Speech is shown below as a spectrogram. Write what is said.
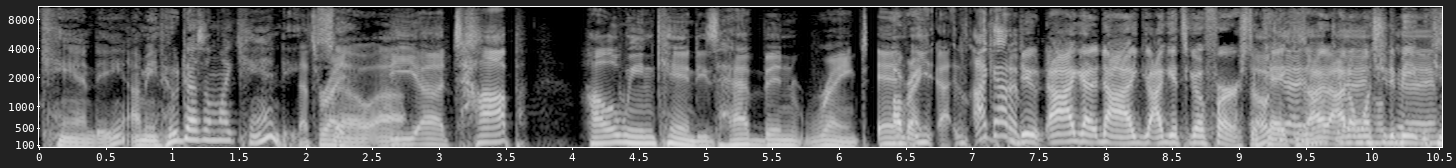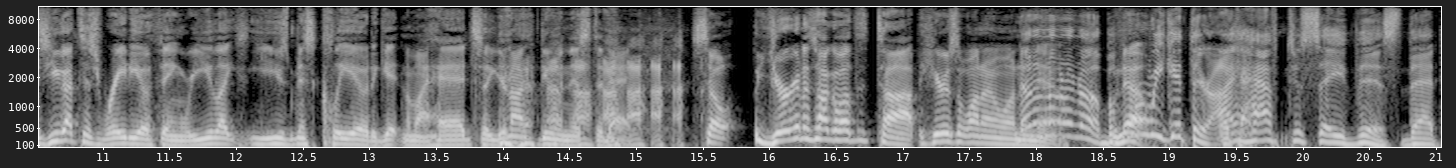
candy. I mean, who doesn't like candy? That's right. So, uh, the uh, top Halloween candies have been ranked. And All right. I, I got to Dude, I got no. I, I get to go first, okay? Okay, Because I, I don't okay, want you to be because you got this radio thing where you like you use Miss Cleo to get into my head, so you're not doing this today. so you're gonna talk about the top. Here's the one I want to No, no, know. no, no, no. Before we get there, I have to say this that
